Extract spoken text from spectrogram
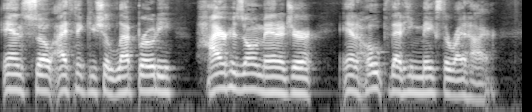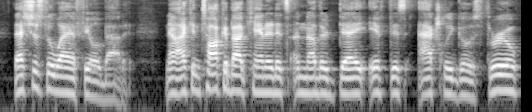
And so I think you should let Brodie hire his own manager and hope that he makes the right hire. That's just the way I feel about it. Now, I can talk about candidates another day if this actually goes through.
